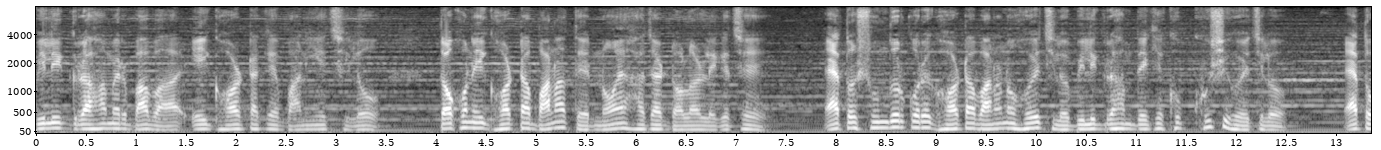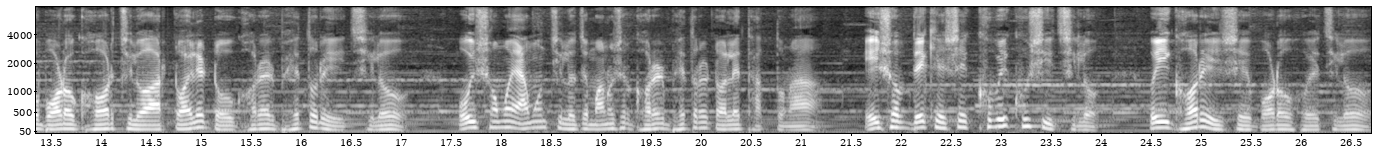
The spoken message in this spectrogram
বিলি গ্রাহামের বাবা এই ঘরটাকে বানিয়েছিল। তখন এই ঘরটা বানাতে নয় হাজার ডলার লেগেছে। এত সুন্দর করে ঘরটা বানানো হয়েছিল বিলিগ্রাহাম দেখে খুব খুশি হয়েছিল। এত বড় ঘর ছিল আর টয়লেটও ঘরের ভেতরেই ছিল। ওই সময় এমন ছিল যে মানুষের ঘরের ভেতরে টয়লেট থাকতো না। এইসব দেখে সে খুবই খুশি ছিল। ওই ঘরেই সে বড় হয়েছিল।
